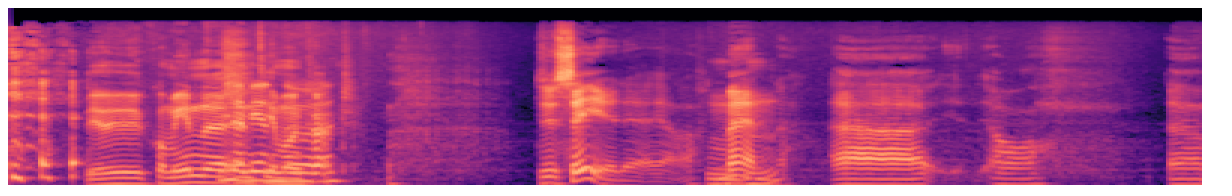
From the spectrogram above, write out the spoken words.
Vi har ju kommit in eh, en timme och en kvart. Du säger det ja. Mm. Men, eh, ja. Eh,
